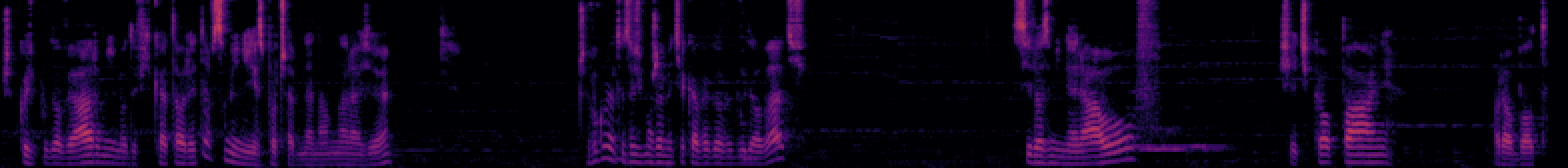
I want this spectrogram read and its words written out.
szybkość budowy armii, modyfikatory. To w sumie nie jest potrzebne nam na razie. Czy w ogóle tu coś możemy ciekawego wybudować? Silos minerałów, sieć kopań, robot.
